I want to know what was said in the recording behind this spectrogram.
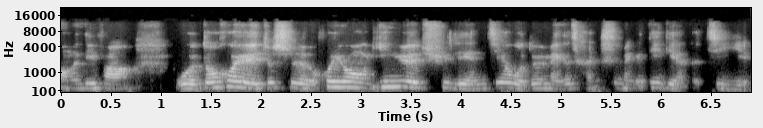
不同的地方，我都会就是会用音乐去连接我对每个城市、每个地点的记忆。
